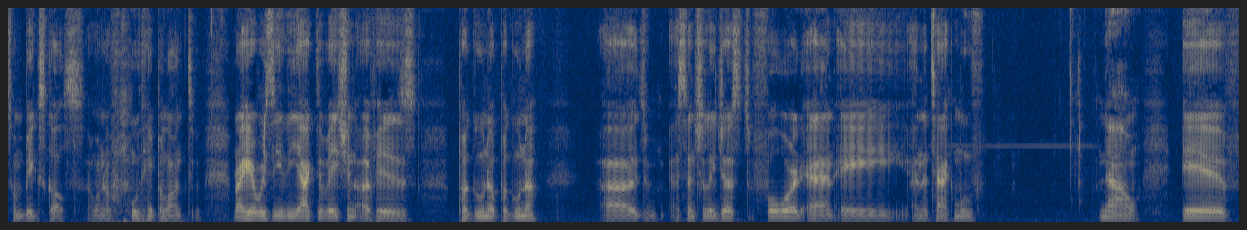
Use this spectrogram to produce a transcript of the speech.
some big skulls. I wonder who they belong to. Right here we see the activation of his Paguna Paguna. Uh, it's essentially just forward and a an attack move. Now, if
